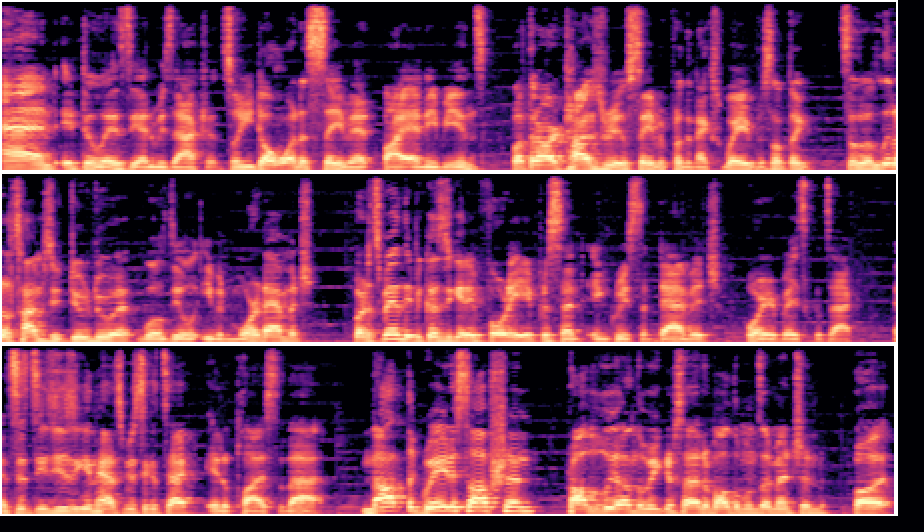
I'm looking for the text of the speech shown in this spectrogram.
and it delays the enemy's action. So you don't want to save it by any means, but there are times where you'll save it for the next wave or something. So the little times you do do it will deal even more damage, but it's mainly because you get a 48% increase in damage for your basic attack. And since he's using enhanced basic attack, it applies to that. Not the greatest option, probably on the weaker side of all the ones I mentioned, but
